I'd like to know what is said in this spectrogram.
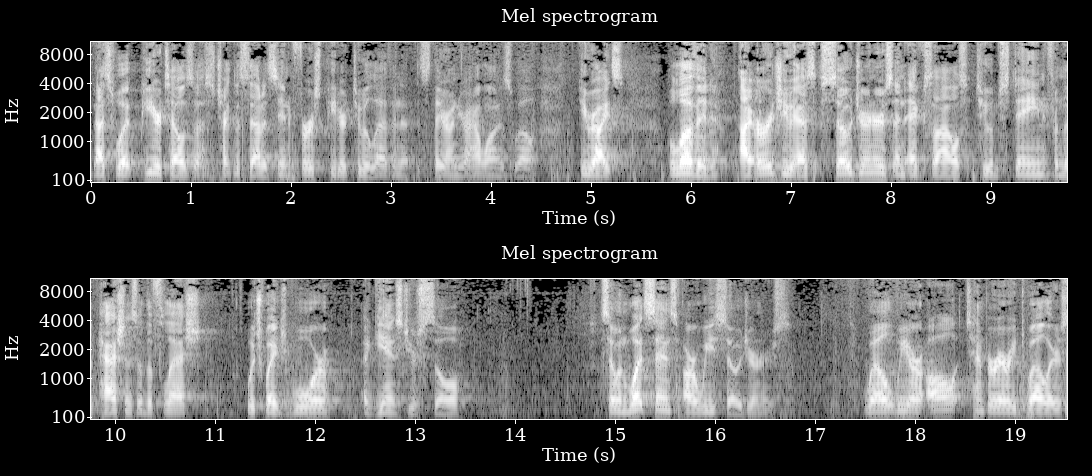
That's what Peter tells us. Check this out. It's in 1 Peter 2.11. It's there on your outline as well. He writes, Beloved, I urge you as sojourners and exiles to abstain from the passions of the flesh, which wage war against your soul. So, in what sense are we sojourners? Well, we are all temporary dwellers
